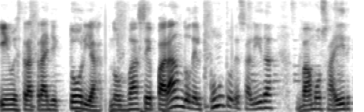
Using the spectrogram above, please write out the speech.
y nuestra trayectoria nos va separando del punto de salida, vamos a ir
